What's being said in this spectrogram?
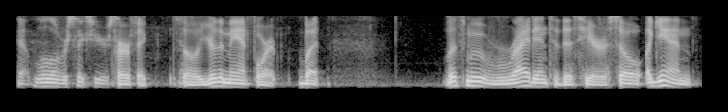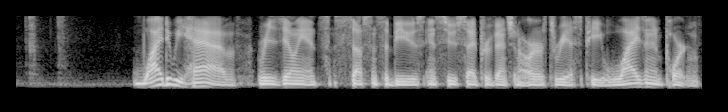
yeah, a little over six years. Perfect. So you're the man for it. But let's move right into this here. So again, why do we have resilience, substance abuse, and suicide prevention, or R3SP? Why is it important?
